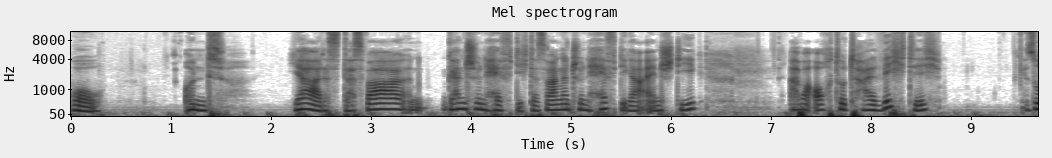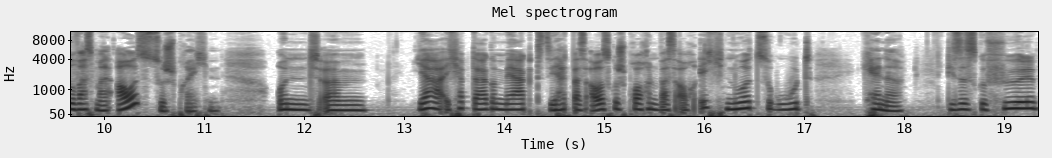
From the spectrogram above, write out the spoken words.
Wow. Und ja, das, das war ganz schön heftig. Das war ein ganz schön heftiger Einstieg, aber auch total wichtig, sowas mal auszusprechen. Und ähm, ja, ich habe da gemerkt, sie hat was ausgesprochen, was auch ich nur zu gut kenne. Dieses Gefühl,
